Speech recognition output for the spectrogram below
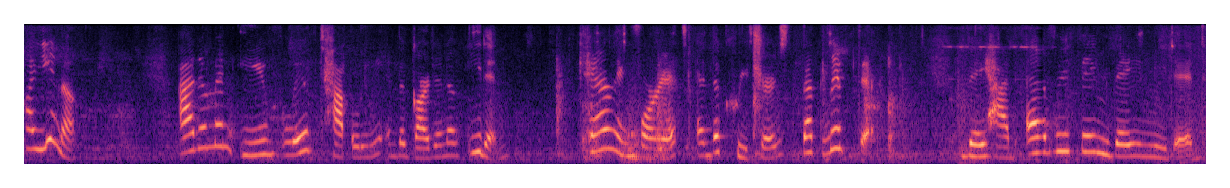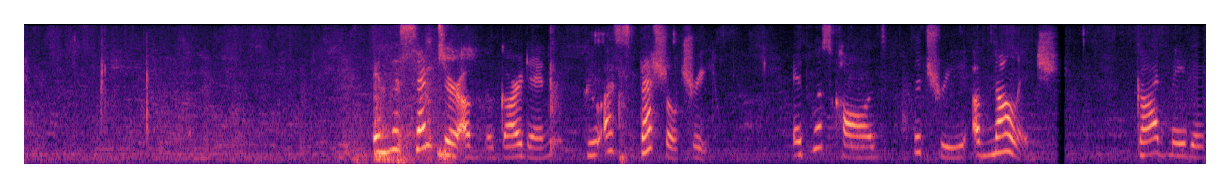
hyena. Adam and Eve lived happily in the Garden of Eden, caring for it and the creatures that lived there. They had everything they needed. In the center of the garden grew a special tree. It was called the Tree of Knowledge. God made it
